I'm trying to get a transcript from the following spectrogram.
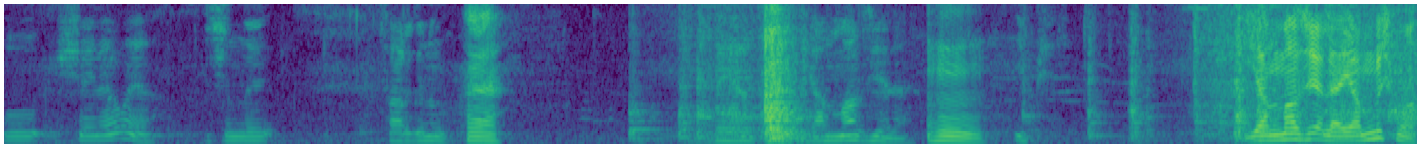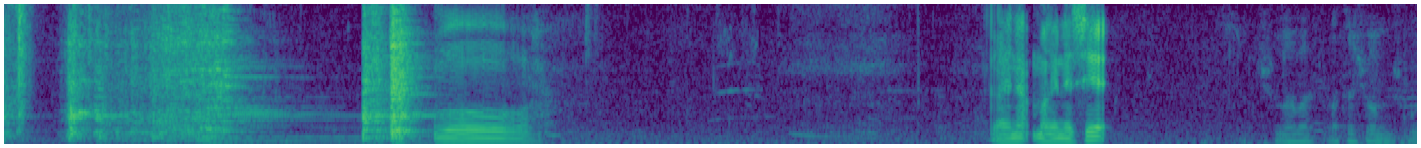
Bu şey ne var ya dışında sargının He. beyaz yanmaz yele Hmm. ip. Yanmaz yele yanmış mı? Oo. Kaynak makinesi Şuna bak ateş olmuş bu.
